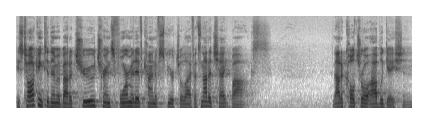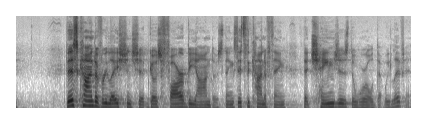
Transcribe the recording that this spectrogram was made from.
He's talking to them about a true transformative kind of spiritual life. It's not a checkbox, not a cultural obligation. This kind of relationship goes far beyond those things. It's the kind of thing that changes the world that we live in.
